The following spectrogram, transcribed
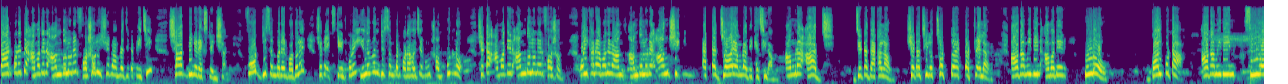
তারপরেতে আমাদের আন্দোলনের ফসল হিসেবে আমরা যেটা পেয়েছি, সাত দিনের এক্সটেনশন ফোর্থ ডিসেম্বরের বদলে সেটা এক্সটেন্ড করে ইলেভেন ডিসেম্বর করা হয়েছে এবং সম্পূর্ণ সেটা আমাদের আন্দোলনের ফসল। ওইখানে আমাদের আন- আন্দোলনের আংশিক একটা জয় আমরা দেখেছিলাম। আমরা আজ যেটা দেখালাম, সেটা ছিল ছোট্ট একটা ট্রেলার আগামী দিন আমাদের পুরো গল্পটা আগামী দিন সিইও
